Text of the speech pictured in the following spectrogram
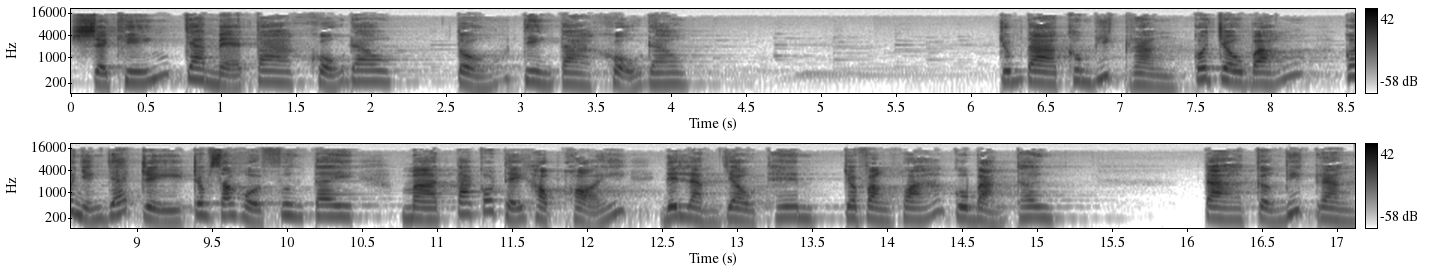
sẽ khiến cha mẹ ta khổ đau, tổ tiên ta khổ đau. Chúng ta không biết rằng có châu báu, có những giá trị trong xã hội phương Tây mà ta có thể học hỏi để làm giàu thêm cho văn hóa của bản thân. Ta cần biết rằng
